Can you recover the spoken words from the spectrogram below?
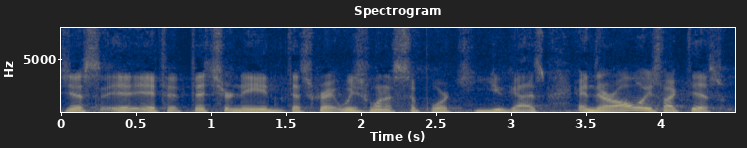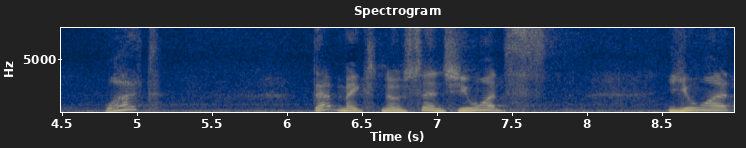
just if it fits your need, that's great. We just want to support you guys. And they're always like this. What? That makes no sense. You want, you want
